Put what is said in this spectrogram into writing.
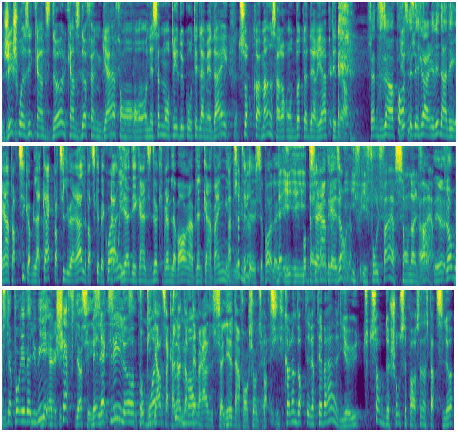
j'ai choisi le candidat, le candidat fait une gaffe, on essaie de montrer les deux côtés de la médaille, tu recommences, alors on te botte le derrière, puis t'es dehors. Faites-vous-en pas, c'est déjà arrivé dans des grands partis comme la CAQ, Parti libéral, le Parti québécois. Ben oui. Il y a des candidats qui prennent le bord en pleine campagne. Absolument. Tu sais, C'est pas, là, Ben, et- et- pour différentes ben, raisons. Là. Il, il faut le faire si on a le Alors, faire. euh, non, mais c'était pour évaluer Mais- un chef, là, c'est. mais la clé, c'est- là, c'est- pour faut qu'il moi, garde sa colonne monde- vertébrale solide en fonction du parti. Colonne verte- vertébrale, il y a eu toutes sortes de choses qui se passaient dans ce parti-là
